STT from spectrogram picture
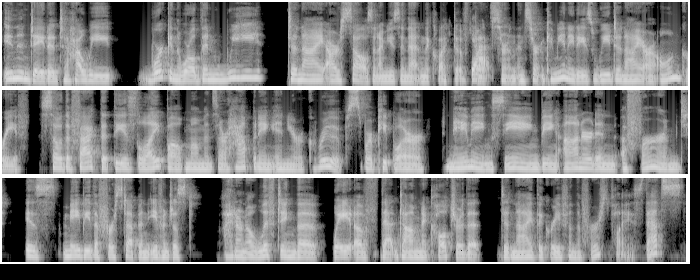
inundated to how we work in the world, then we deny ourselves. And I'm using that in the collective, yes. but certain in certain communities, we deny our own grief. So the fact that these light bulb moments are happening in your groups where people are naming, seeing, being honored and affirmed is maybe the first step in even just, I don't know, lifting the weight of that dominant culture that denied the grief in the first place. That's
